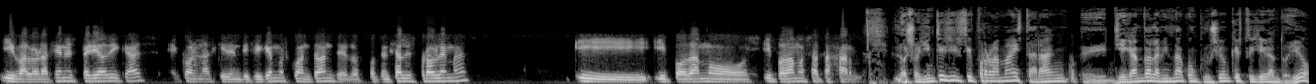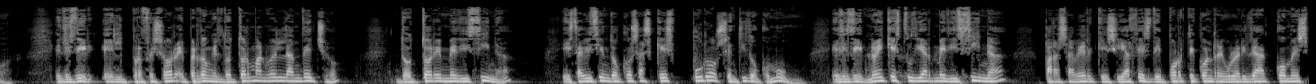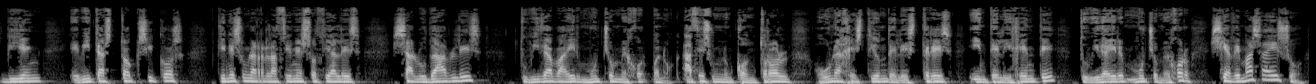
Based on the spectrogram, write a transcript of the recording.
y valoraciones periódicas con las que identifiquemos cuanto antes los potenciales problemas y, podamos y podamos atajarlos. Los oyentes de este programa estarán eh, llegando a la misma conclusión que estoy llegando yo. Es decir, el profesor, eh, perdón, el doctor Manuel Landecho, doctor en medicina, está diciendo cosas que es puro sentido común. Es decir, no hay que estudiar medicina para saber que si haces deporte con regularidad, comes bien, evitas tóxicos, tienes unas relaciones sociales saludables, tu vida va a ir mucho mejor. Bueno, haces un control o una gestión del estrés inteligente, tu vida va a ir mucho mejor. Si además a eso,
